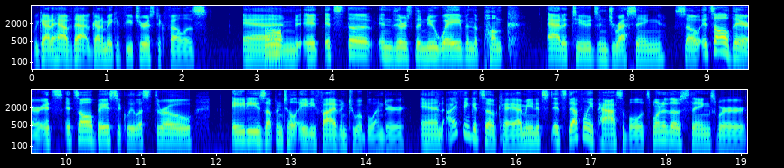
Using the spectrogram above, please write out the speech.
we got to have that we got to make it futuristic fellas Oh. and it it's the and there's the new wave and the punk attitudes and dressing. So it's all there. It's it's all basically let's throw 80s up until 85 into a blender. And i think it's okay. I mean it's it's definitely passable. It's one of those things where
